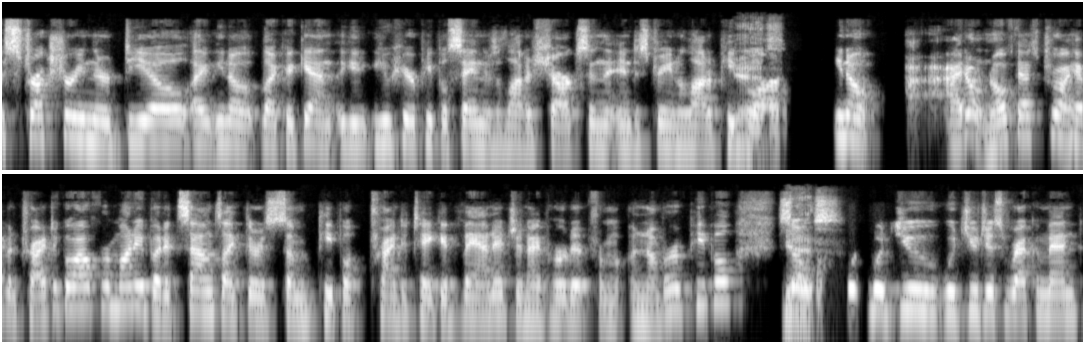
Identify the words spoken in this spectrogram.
structuring their deal. You know, like again, you, you hear people saying there's a lot of sharks in the industry, and a lot of people yes. are you know, I don't know if that's true. I haven't tried to go out for money, but it sounds like there's some people trying to take advantage, and I've heard it from a number of people. So, yes. would you would you just recommend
